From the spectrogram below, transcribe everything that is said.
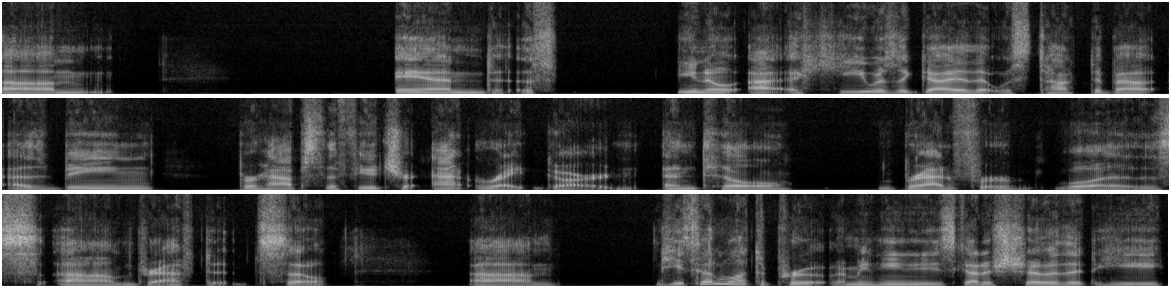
Um, and uh, you know, he was a guy that was talked about as being perhaps the future at right guard until Bradford was um, drafted. So um, he's got a lot to prove. I mean, he, he's got to show that he,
